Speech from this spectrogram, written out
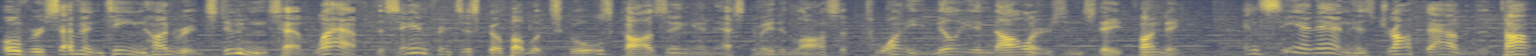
over 1,700 students have left the San Francisco public schools, causing an estimated loss of $20 million in state funding. And CNN has dropped out of the top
